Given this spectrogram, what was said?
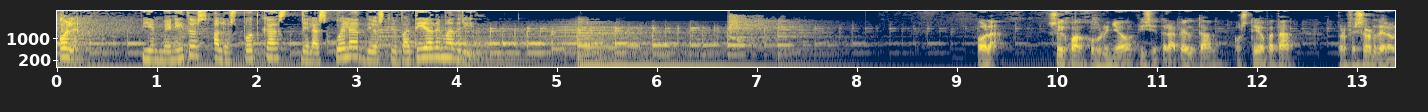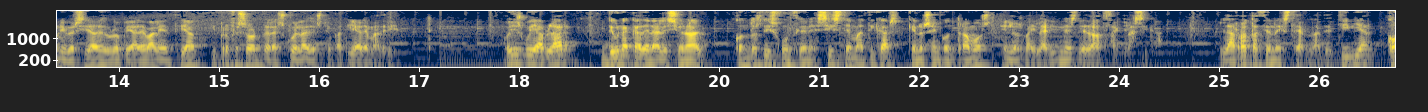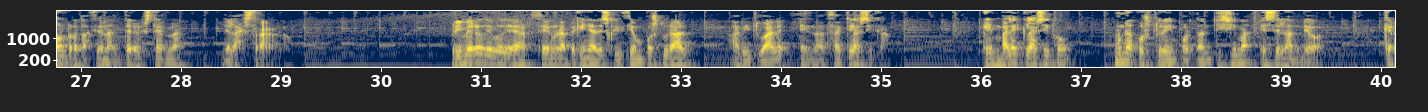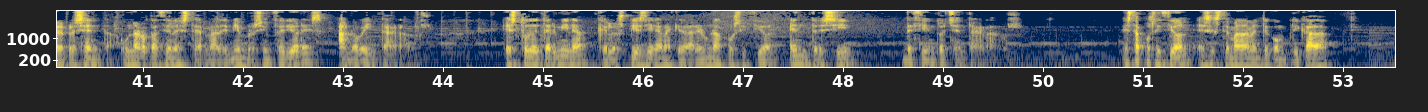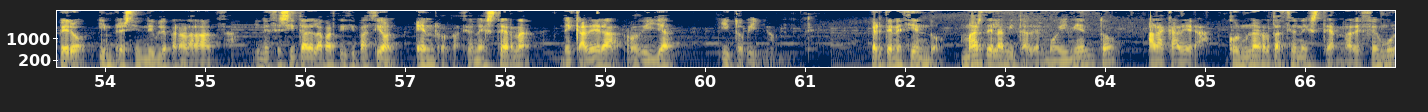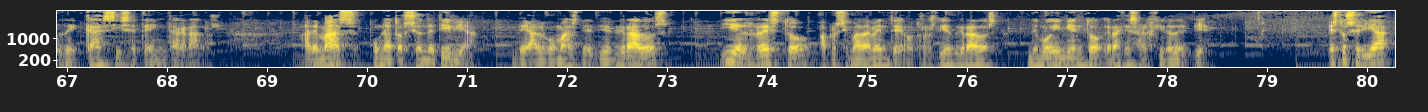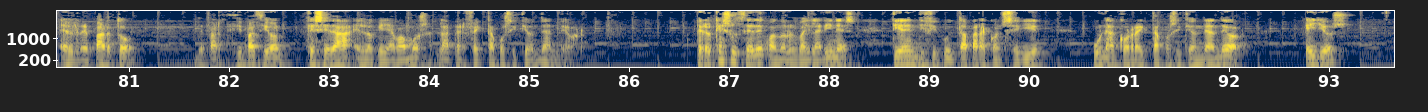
Hola, bienvenidos a los podcasts de la Escuela de Osteopatía de Madrid. Hola, soy Juanjo Bruñó, fisioterapeuta, osteópata, profesor de la Universidad Europea de Valencia y profesor de la Escuela de Osteopatía de Madrid. Hoy os voy a hablar de una cadena lesional con dos disfunciones sistemáticas que nos encontramos en los bailarines de danza clásica. La rotación externa de tibia con rotación antero-externa del astrágalo. Primero debo de hacer una pequeña descripción postural habitual en danza clásica. En ballet clásico, una postura importantísima es el andeor, que representa una rotación externa de miembros inferiores a 90 grados. Esto determina que los pies llegan a quedar en una posición entre sí de 180 grados. Esta posición es extremadamente complicada, pero imprescindible para la danza, y necesita de la participación en rotación externa de cadera, rodilla y tobillo, perteneciendo más de la mitad del movimiento a la cadera, con una rotación externa de fémur de casi 70 grados. Además, una torsión de tibia de algo más de 10 grados y el resto, aproximadamente otros 10 grados, de movimiento gracias al giro del pie. Esto sería el reparto de participación que se da en lo que llamamos la perfecta posición de andeor. Pero ¿qué sucede cuando los bailarines tienen dificultad para conseguir una correcta posición de andeor? Ellos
